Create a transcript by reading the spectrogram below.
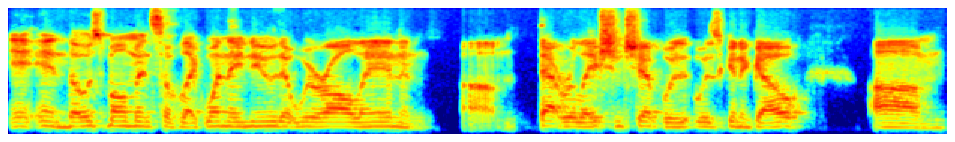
in, in, those moments of like when they knew that we were all in and um, that relationship was, was going to go um,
